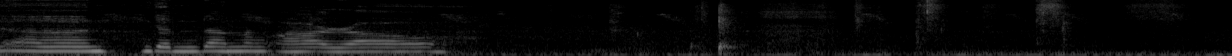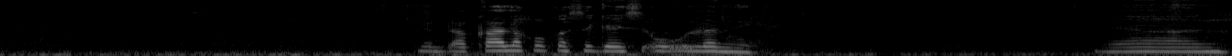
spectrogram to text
Yan, ganda ng araw. Ganda. Akala ko kasi guys uulan eh. Yan.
